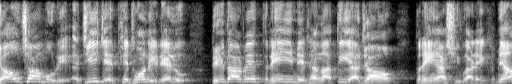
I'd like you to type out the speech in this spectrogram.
ရောင်းချမှုတွေအကြီးအကျယ်ဖြစ်ထွန်းနေတယ်လို့ဒေတာတွင်သတင်းရင်းမြစ်ထံကသိရကြောင်းသတင်းရရှိပါတယ်ခင်ဗျာ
